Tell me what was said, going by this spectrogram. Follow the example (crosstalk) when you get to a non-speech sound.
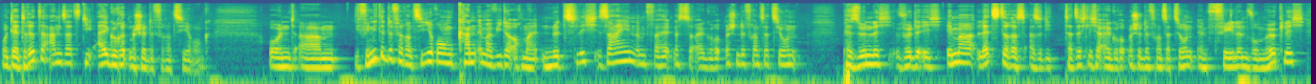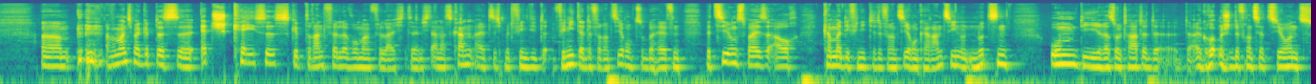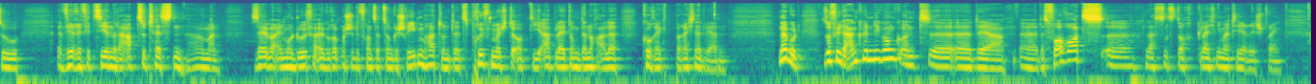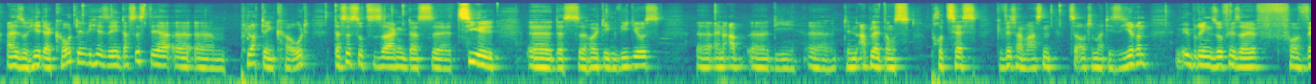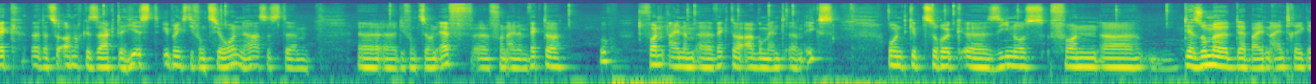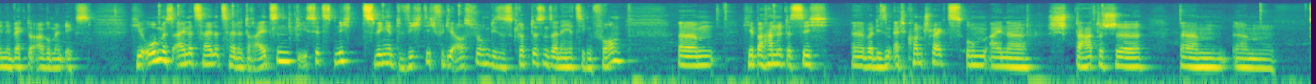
und der dritte Ansatz die algorithmische Differenzierung. Und ähm, die finite Differenzierung kann immer wieder auch mal nützlich sein im Verhältnis zur algorithmischen Differentiation. Persönlich würde ich immer letzteres, also die tatsächliche algorithmische Differentiation, empfehlen, womöglich. Ähm, (clears throat) aber manchmal gibt es äh, Edge Cases, gibt Randfälle, wo man vielleicht äh, nicht anders kann, als sich mit finiter Differenzierung zu behelfen. Beziehungsweise auch kann man die finite Differenzierung heranziehen und nutzen, um die Resultate der, der algorithmischen Differenziation zu verifizieren oder abzutesten. Ja, wenn man selber ein Modul für algorithmische Differenziation geschrieben hat und jetzt prüfen möchte, ob die Ableitungen dann noch alle korrekt berechnet werden. Na gut, so viel der Ankündigung und äh, der, äh, des Vorworts. Äh, lasst uns doch gleich in die Materie springen. Also hier der Code, den wir hier sehen, das ist der äh, ähm, Plotting-Code. Das ist sozusagen das äh, Ziel äh, des heutigen Videos äh, eine Ab, äh, die, äh, den Ableitungsprozess gewissermaßen zu automatisieren. Im Übrigen, so viel sei vorweg äh, dazu auch noch gesagt, äh, hier ist übrigens die Funktion, ja, es ist ähm, äh, die Funktion f von einem Vektor, uh, von einem Vektorargument ähm, x und gibt zurück Sinus von der Summe der beiden Einträge in dem Vektorargument x. Hier oben ist eine Zeile, Zeile 13, die ist jetzt nicht zwingend wichtig für die Ausführung dieses Skriptes in seiner jetzigen Form. Ähm, hierbei handelt es sich äh, bei diesem Add Contracts um eine statische ähm, ähm,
